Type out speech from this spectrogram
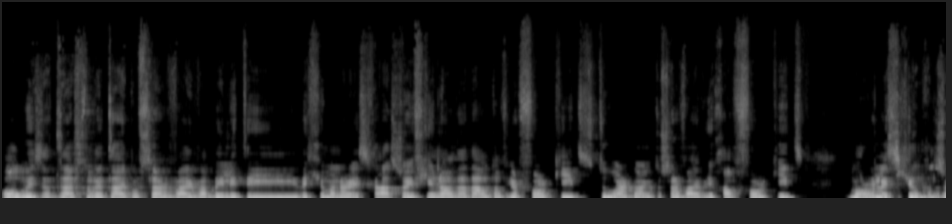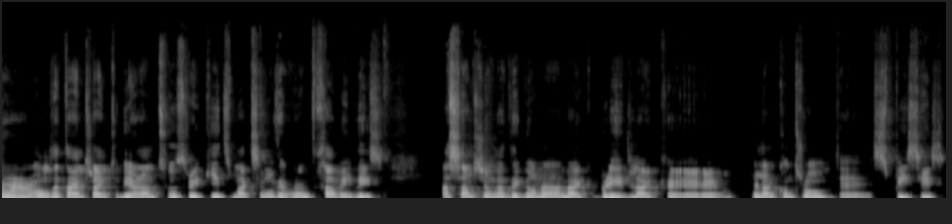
always adjusts to the type of survivability the human race has. So if you know that out of your four kids two are going to survive you have four kids. More or less humans were all the time trying to be around two three kids maximum. They weren't having this assumption that they're gonna like breed like uh, an uncontrolled uh, species.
